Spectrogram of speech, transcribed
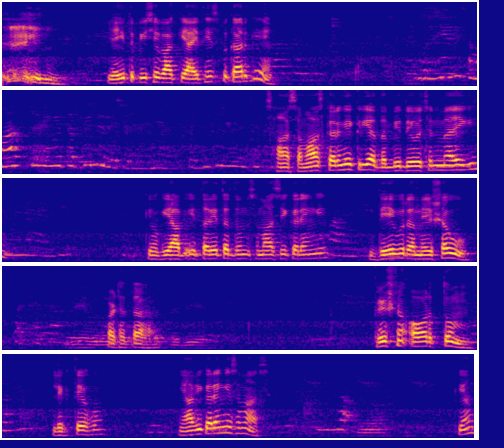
यही तो पीछे वाक्य आए थे इस प्रकार के गुरुजी यदि समास करेंगे तब भी द्विवचन में है तब भी द्विवचन हाँ समास करेंगे क्रिया तब भी देवचन में आएगी। क्योंकि आप इतर इतर द्वंद समास ही करेंगे। देव रमेश पठता। कृष्ण और तुम लिखते हो। यहाँ भी करेंगे समास? क्यों?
